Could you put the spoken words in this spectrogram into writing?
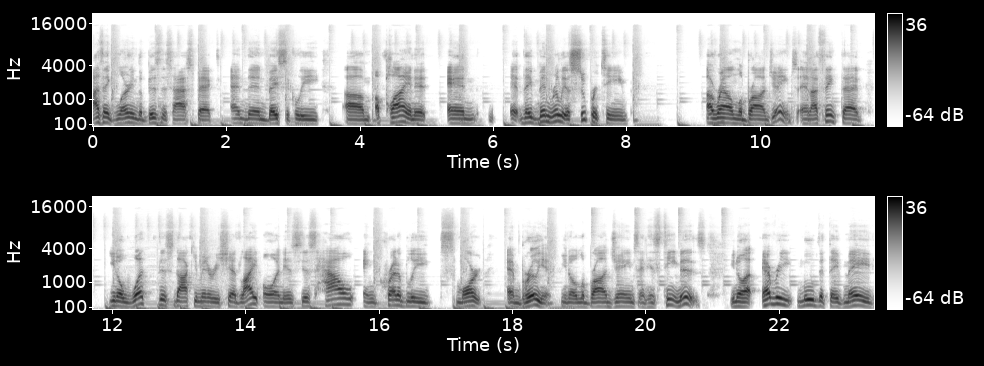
I think learning the business aspect and then basically um, applying it, and they've been really a super team around LeBron James. And I think that, you know, what this documentary shed light on is just how incredibly smart and brilliant, you know, LeBron James and his team is. You know, every move that they've made,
